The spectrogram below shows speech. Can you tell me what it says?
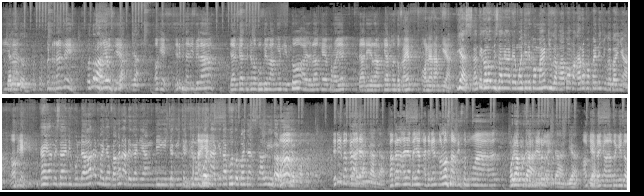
Jadi gila. itu. Beneran nih? Beneran. Serius ya? Ya, ya. Oke, jadi bisa dibilang Jagat Cinema Bumi Langit itu adalah kayak proyek dari rakyat untuk rakyat oleh rakyat. Yes, nanti kalau misalnya ada yang mau jadi pemain juga nggak apa-apa karena pemainnya juga banyak. Oke. Kayak misalnya di Gundala kan banyak banget adegan yang diinjek-injek di Iya. lumpur. Nah kita butuh banyak sekali orang Oh. Jadi bakal Enggak, ada enggak, enggak. bakal ada banyak adegan kolosal di semua Mudah-mudahan, superhero ya? mudah-mudahan, ya. Oke, Ya. baik kalau begitu.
